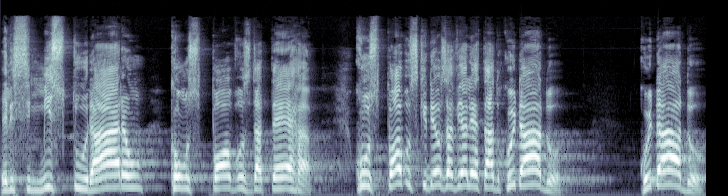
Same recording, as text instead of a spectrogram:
Eles se misturaram com os povos da terra, com os povos que Deus havia alertado: cuidado, cuidado,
